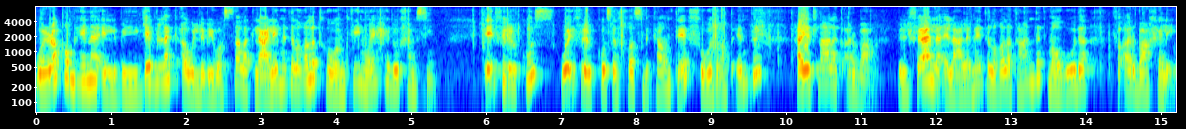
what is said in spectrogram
والرقم هنا اللي بيجيب لك أو اللي بيوصلك لعلامة الغلط هو 251 اقفل القوس واقفل القوس الخاص ب count if واضغط enter هيطلع لك أربعة. بالفعل العلامات الغلط عندك موجودة في أربع خلايا.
